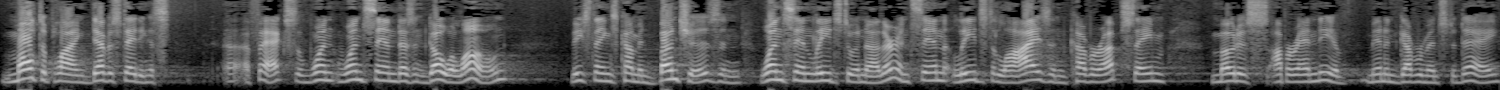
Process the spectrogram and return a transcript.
multiplying, devastating uh, effects. One, one sin doesn't go alone. These things come in bunches, and one sin leads to another, and sin leads to lies and cover ups. Same modus operandi of men and governments today.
